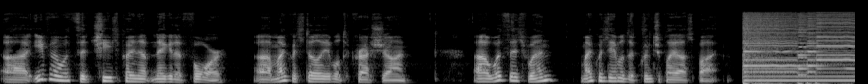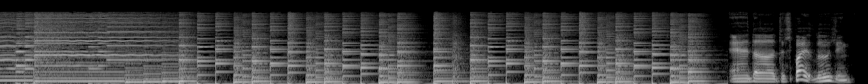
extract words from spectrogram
Uh, even with the Chiefs putting up negative four, uh, Mike was still able to crush John. Uh, with this win, Mike was able to clinch a playoff spot. And uh, despite losing,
